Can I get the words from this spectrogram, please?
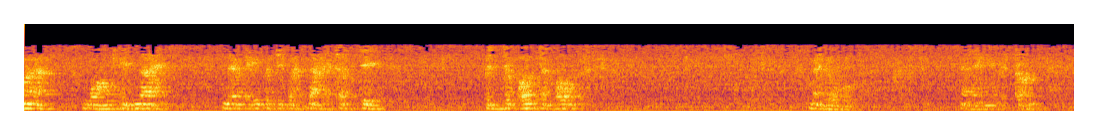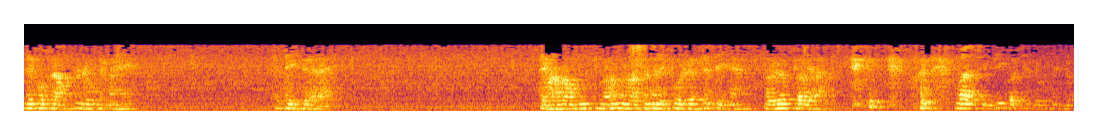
มารถมองเห็นได้ แล้วไปปฏิบัติได้ชัดเจนเป็นเฉพาะเฉพาะไม่รู้อย่างนี้เป็นต้นแล้วพวกเรารู้กันไหมสติคืออะไร แต่เราเราเราเราจะไม่ได้พูดเรื่องสตินะเราเรื่องตัวอย่างว่าสิ่งที่ควรจะรู้ไม่รู้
